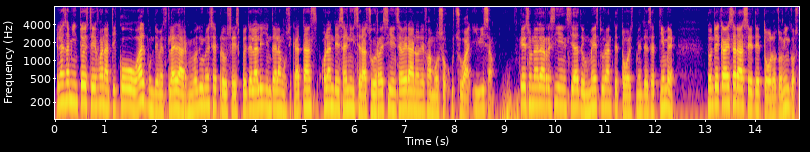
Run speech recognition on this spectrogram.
El lanzamiento de este fanático álbum de mezcla de Van Buren se produce después de la leyenda de la música dance holandesa iniciará su residencia de verano en el famoso Uchua Ibiza, que es una de las residencias de un mes durante todo el mes de septiembre, donde cabezará sede todos los domingos.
